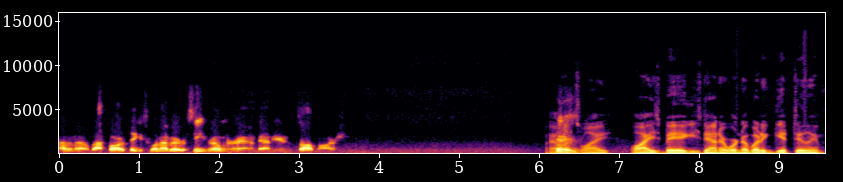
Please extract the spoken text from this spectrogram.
I don't know. By far the biggest one I've ever seen roaming around down here in the salt marsh. Well, that's why why he's big. He's down there where nobody can get to him.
